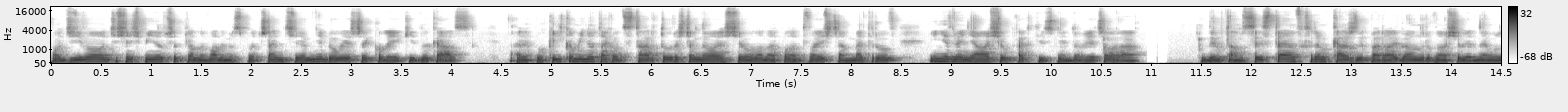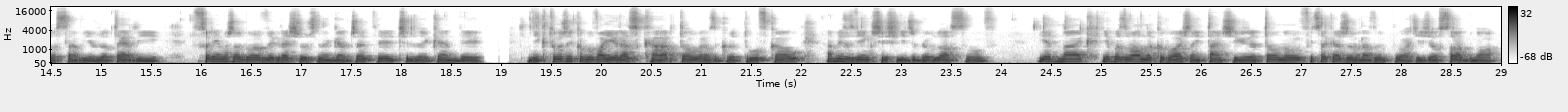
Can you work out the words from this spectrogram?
O dziwo, 10 minut przed planowanym rozpoczęciem nie było jeszcze kolejki do kas, ale po kilku minutach od startu rozciągnęła się ona na ponad 20 metrów i nie zmieniała się praktycznie do wieczora. Był tam system, w którym każdy paragon równał się jednemu losowi w loterii, w której można było wygrać różne gadżety czy legendy. Niektórzy kupowali raz kartą, raz gotówką, aby zwiększyć liczbę losów. Jednak nie pozwolono kupować najtańszych żetonów i za każdym razem płacić osobno,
